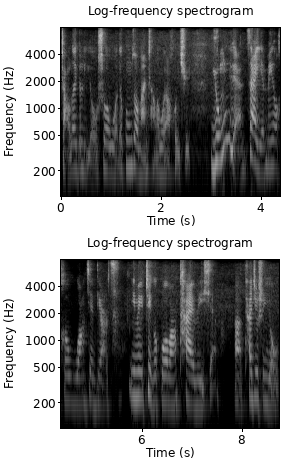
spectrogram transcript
找了一个理由说：“我的工作完成了，我要回去，永远再也没有和吴王见第二次，因为这个国王太危险了啊！他就是有，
